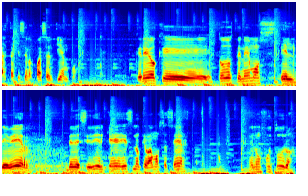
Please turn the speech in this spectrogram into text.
hasta que se nos pasa el tiempo. Creo que todos tenemos el deber de decidir qué es lo que vamos a hacer en un futuro.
